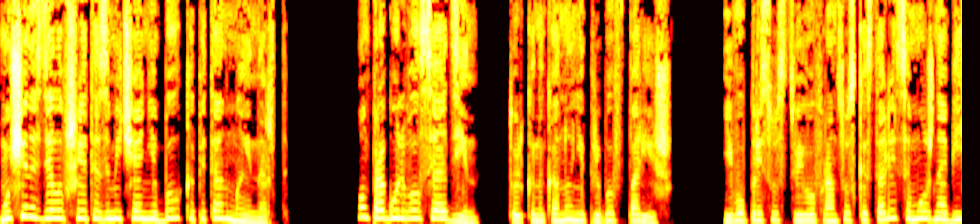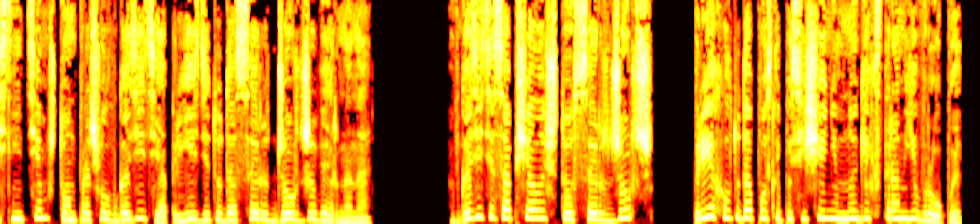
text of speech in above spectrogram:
Мужчина, сделавший это замечание, был капитан Мейнард. Он прогуливался один, только накануне прибыв в Париж. Его присутствие во французской столице можно объяснить тем, что он прочел в газете о приезде туда сэра Джорджа Вернона. В газете сообщалось, что сэр Джордж приехал туда после посещения многих стран Европы,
